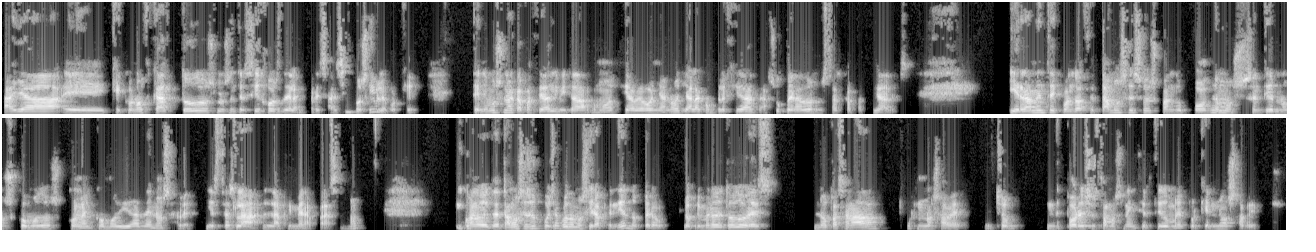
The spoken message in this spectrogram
haya eh, que conozca todos los entresijos de la empresa. Es imposible porque tenemos una capacidad limitada, como decía Begoña, ¿no? Ya la complejidad ha superado nuestras capacidades. Y realmente cuando aceptamos eso es cuando podemos sentirnos cómodos con la incomodidad de no saber. Y esta es la, la primera fase, ¿no? Y cuando detectamos eso, pues ya podemos ir aprendiendo. Pero lo primero de todo es, no pasa nada por no saber. De hecho, por eso estamos en incertidumbre, porque no sabemos.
